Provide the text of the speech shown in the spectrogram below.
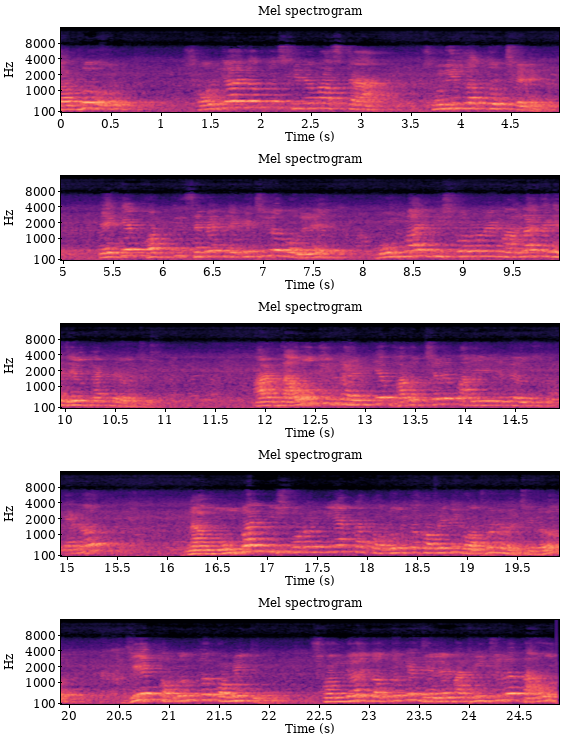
তখন সঞ্জয় দত্ত সিনেমা স্টার সুনীল দত্তর ছেলে, একে ফর্টি সেভেন রেখেছিল বলে মুম্বাই বিস্ফোরণের মামলায় তাকে জেল কাটতে হয়েছিল। আর দাউদ ইব্রাহিমকে ভারত ছেড়ে পালিয়ে যেতে হয়েছিল। কেন? না, মুম্বাই বিস্ফোরণ নিয়ে একটা তদন্ত কমিটি গঠন হয়েছিল। যে তদন্ত কমিটি সঞ্জয় দত্তকে জেলে পাঠিয়েছিল, দাউদ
